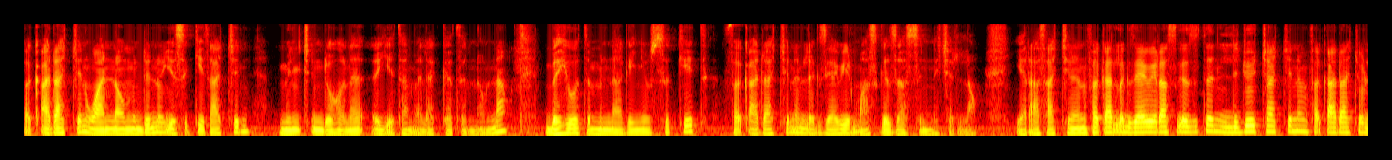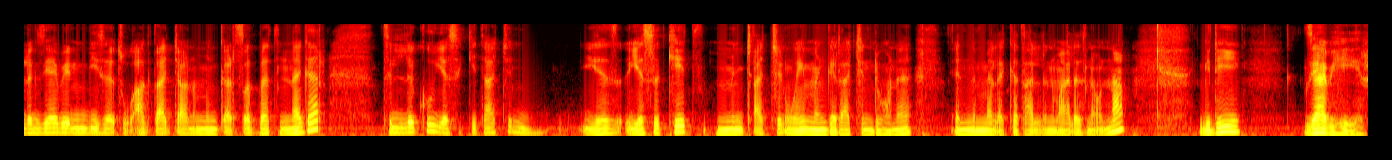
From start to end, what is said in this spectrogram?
ፈቃዳችን ዋናው ምንድን ነው? የስኬታችን ምንጭ እንደሆነ እየተመለከትን ነው እና በሕይወት የምናገኘው ስኬት ፈቃዳችንን ለእግዚአብሔር ማስገዛት ስንችል ነው። የራሳችንን ፈቃድ ለእግዚአብሔር አስገዝተን ልጆቻችንን ፈቃዳቸውን ለእግዚአብሔር እንዲሰጡ አቅጣጫውን የምንቀርጽበት ነገር ትልቁ የስኬታችን የስኬት ምንጫችን ወይም መንገዳችን እንደሆነ እንመለከታለን ማለት ነው እና እንግዲህ እግዚአብሔር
